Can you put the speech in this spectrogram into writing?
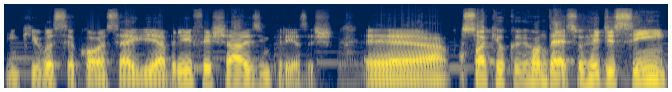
em que você consegue abrir e fechar as empresas. É... Só que o que acontece? O Rede Sim,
